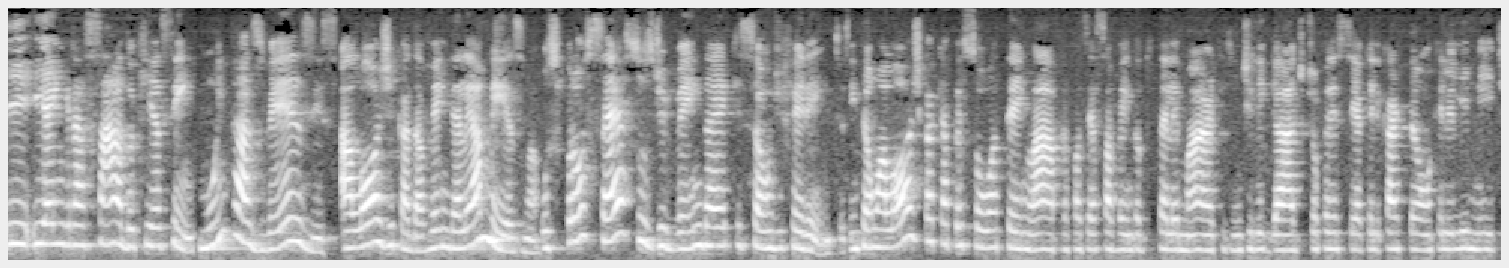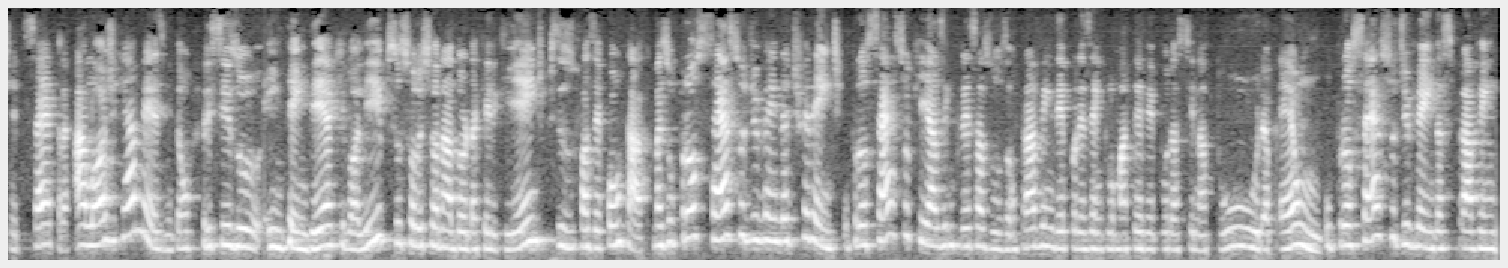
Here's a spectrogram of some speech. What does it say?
E, e, é engraçado que, assim, muitas vezes a lógica da venda é a mesma. Os processos de venda é que são diferentes. Então, a lógica que a pessoa tem lá para fazer essa venda do telemarketing, de ligar, de te oferecer aquele cartão, aquele limite, etc., a lógica é a mesma. Então, preciso entender aquilo ali, preciso solucionador daquele cliente, preciso fazer contato. Mas o processo de venda é diferente. O processo que as empresas usam para vender, por exemplo, uma TV por assinatura é um. O processo de vendas para vender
